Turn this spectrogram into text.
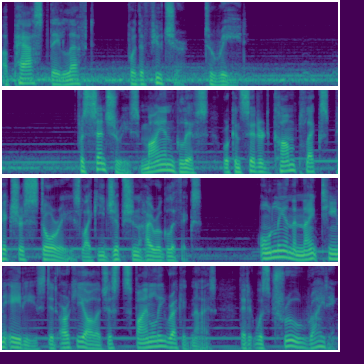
a past they left for the future to read. For centuries, Mayan glyphs were considered complex picture stories like Egyptian hieroglyphics. Only in the 1980s did archaeologists finally recognize that it was true writing.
